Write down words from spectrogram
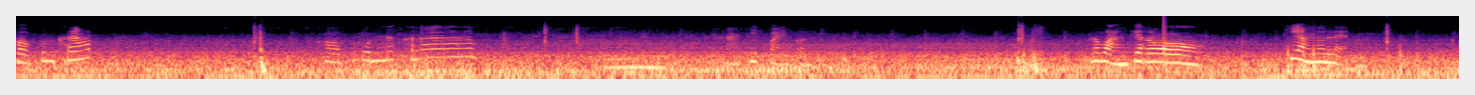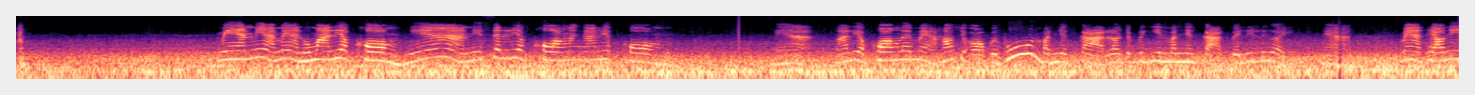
ขอบคุณครับ ขอบคุณนะครับหาที่ไปก่อน ระหว่างที่รอ เที่ยงนั่นแหละแม่นเนี่ยแม่หนูมาเรียบคลอง เนี่ย นี่เส้นเรียบคลองนะคะเรียบคลอง เนี่ย มาเรียบคลองเลยแม่เขาจะออกไปพูนบรรยากาศ เราจะไปกินบรรยากาศไปเรื่อยๆ เนี่ย แม่แถวนี้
